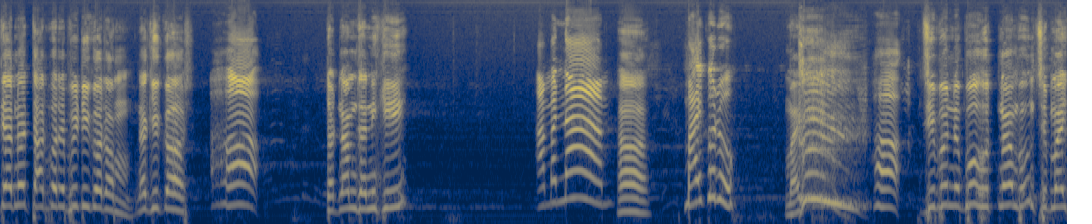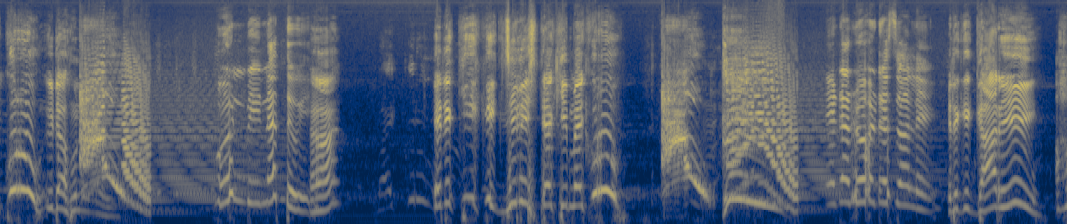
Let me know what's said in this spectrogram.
দিয়ে নয় তারপরে পিটি করাম নাকি কস? তোর নাম জানি কি? আমার নাম? হ্যাঁ মাইকুরু। জীবনে বহুত নাম শুনছি মাই কুরু এটা শুনি। শুনবি না তুই। হ্যাঁ এটা কি কি জিনিসটা কি মাই কুরু এটা রোডে চলে। এটা কি গাড়ি? হ।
